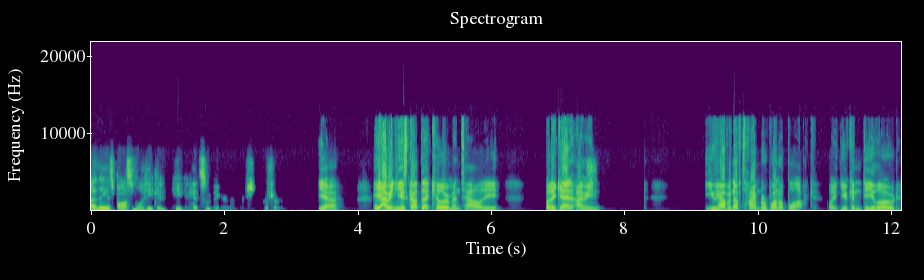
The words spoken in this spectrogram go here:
I think it's possible he could he could hit some bigger numbers for sure. yeah, he, I mean he's got that killer mentality, but again, I mean you have enough time to run a block. Like you can deload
